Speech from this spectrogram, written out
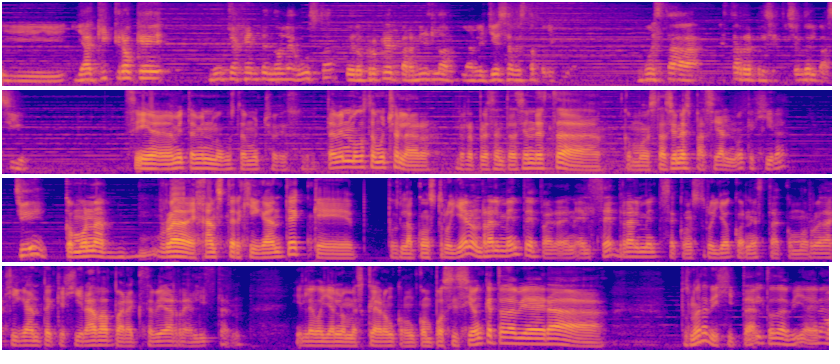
y, aquí creo que mucha gente no le gusta, pero creo que para mí es la, belleza de esta película, como esta, esta representación del vacío. Sí, a mí también me gusta mucho eso. También me gusta mucho la, representación de esta como estación espacial, ¿no? Que gira. Sí. Como una rueda de hámster gigante que pues la construyeron realmente para el set realmente se construyó con esta como rueda gigante que giraba para que se viera realista, ¿no? Y luego ya lo mezclaron con composición que todavía era. Pues no era digital todavía, era.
